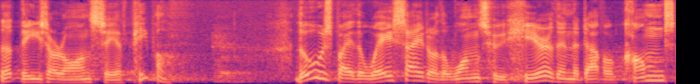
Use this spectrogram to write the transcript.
that these are unsaved people. Those by the wayside are the ones who hear, then the devil comes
